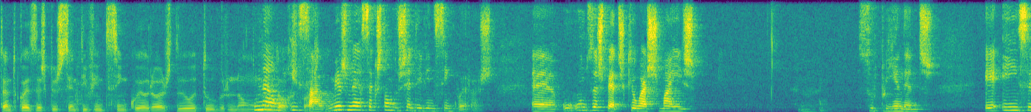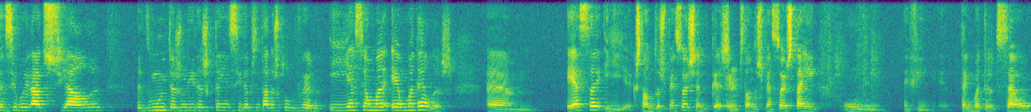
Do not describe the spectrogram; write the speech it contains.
Portanto, coisas que os 125 euros de outubro não Não, não e sabe, mesmo nessa questão dos 125 euros, uh, um dos aspectos que eu acho mais surpreendentes é a insensibilidade social de muitas medidas que têm sido apresentadas pelo Governo. E essa é uma, é uma delas. Um, essa e a questão das pensões, sendo que Sim. a questão das pensões tem um, enfim, tem uma tradução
